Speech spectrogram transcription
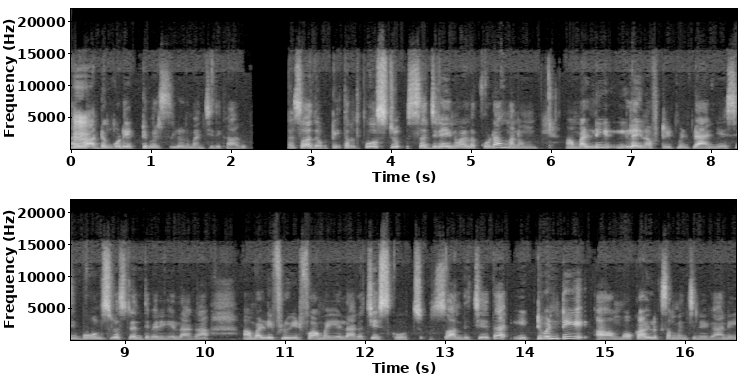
అవి. వాడడం కూడా ఎట్టి పరిస్థితుల్లోనూ మంచిది కాదు. సో అదొకటి. తర్వాత పోస్ట్ సర్జరీ అయిన వాళ్ళకి కూడా మనం మళ్ళీ ఈ లైన్ ఆఫ్ ట్రీట్మెంట్ ప్లాన్ చేసి బోన్స్లో స్ట్రెంత్ పెరిగేలాగా మళ్ళీ ఫ్లూయిడ్ ఫామ్ అయ్యేలాగా చేసుకోవచ్చు. సో అందుచేత ఎటువంటి మోకాళ్ళకు సంబంధించినవి కానీ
